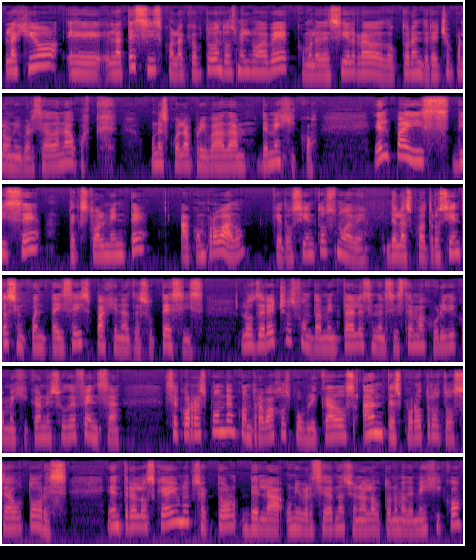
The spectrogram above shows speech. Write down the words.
plagió eh, la tesis con la que obtuvo en 2009, como le decía, el grado de doctora en Derecho por la Universidad de Anáhuac, una escuela privada de México. El país dice textualmente, ha comprobado que 209 de las 456 páginas de su tesis, Los derechos fundamentales en el sistema jurídico mexicano y su defensa, se corresponden con trabajos publicados antes por otros 12 autores, entre los que hay un exrector de la Universidad Nacional Autónoma de México,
